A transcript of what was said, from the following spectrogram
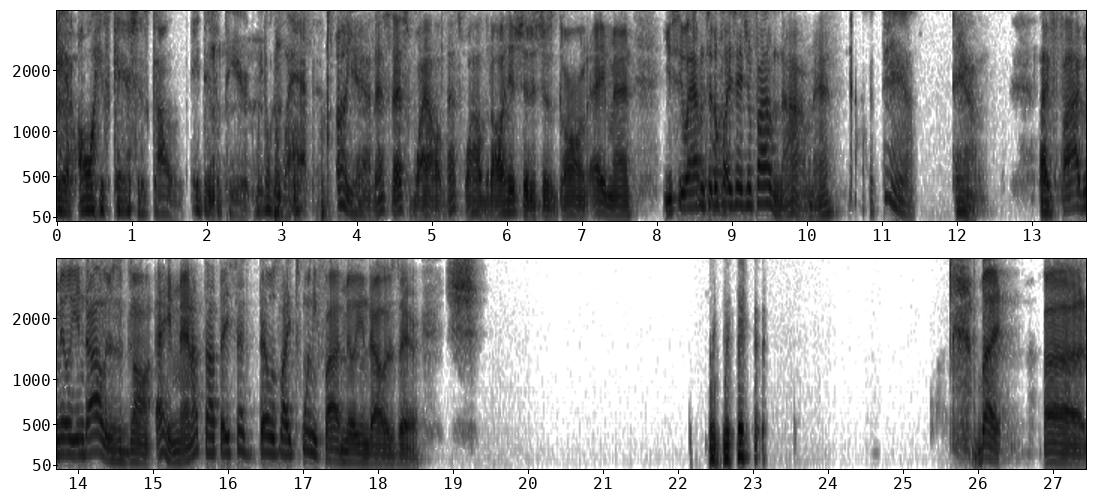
And all his cash is gone. It disappeared. We don't know what happened. Oh yeah, that's that's wild. That's wild that all his shit is just gone. Hey man, you see what happened to the PlayStation Five? Nah, man. Damn. Damn, like five million dollars is gone. Hey man, I thought they said there was like twenty five million dollars there. Shh. But uh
